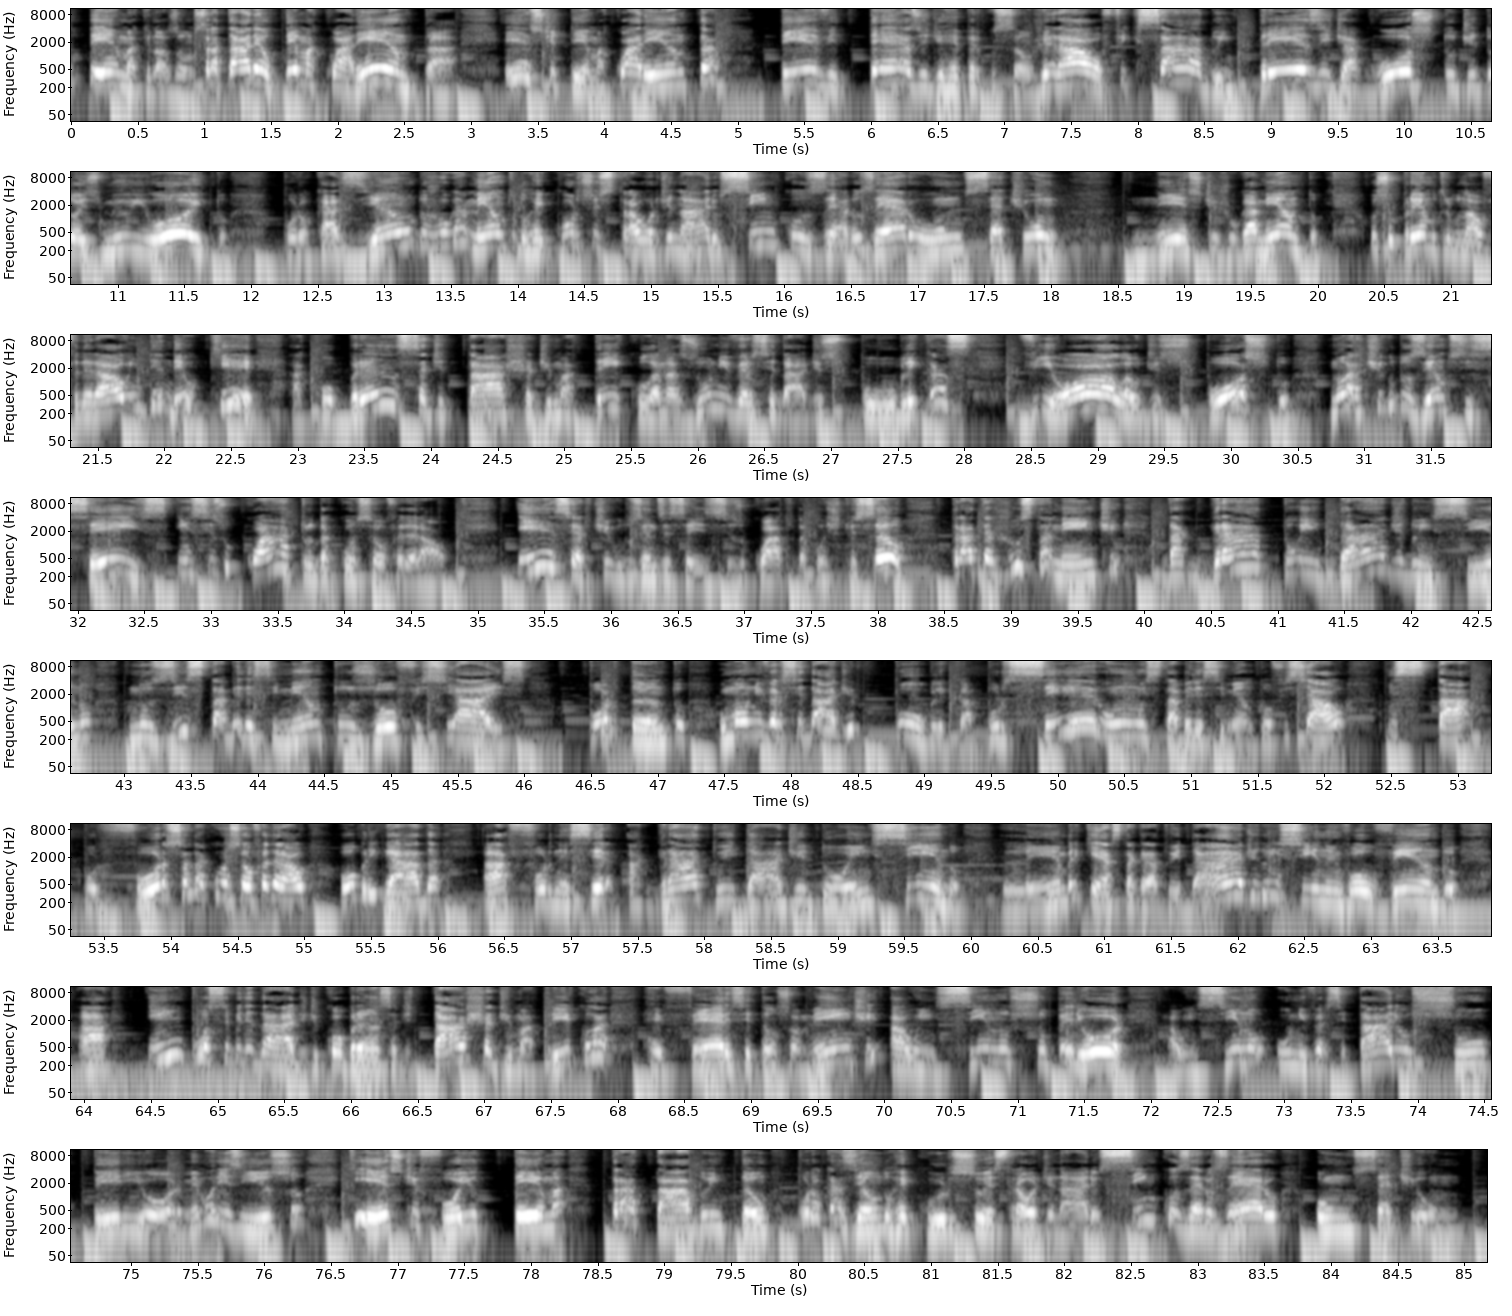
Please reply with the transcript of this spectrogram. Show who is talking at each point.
Speaker 1: tema que nós vamos tratar é o tema 40. Este tema 40 teve tese de repercussão geral fixado em 13 de agosto de 2008, por ocasião do julgamento do recurso extraordinário 500171 Neste julgamento, o Supremo Tribunal Federal entendeu que a cobrança de taxa de matrícula nas universidades públicas viola o disposto no artigo 206, inciso 4 da Constituição Federal. Esse artigo 206, inciso 4 da Constituição, trata justamente da gratuidade do ensino nos estabelecimentos oficiais Portanto, uma universidade pública, por ser um estabelecimento oficial, está, por força da Constituição Federal, obrigada a fornecer a gratuidade do ensino. Lembre que esta gratuidade do ensino envolvendo a impossibilidade de cobrança de taxa de matrícula refere-se tão somente ao ensino superior, ao ensino universitário superior. Memorize isso, que este foi o tema tratado então por ocasião do recurso extraordinário 500171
